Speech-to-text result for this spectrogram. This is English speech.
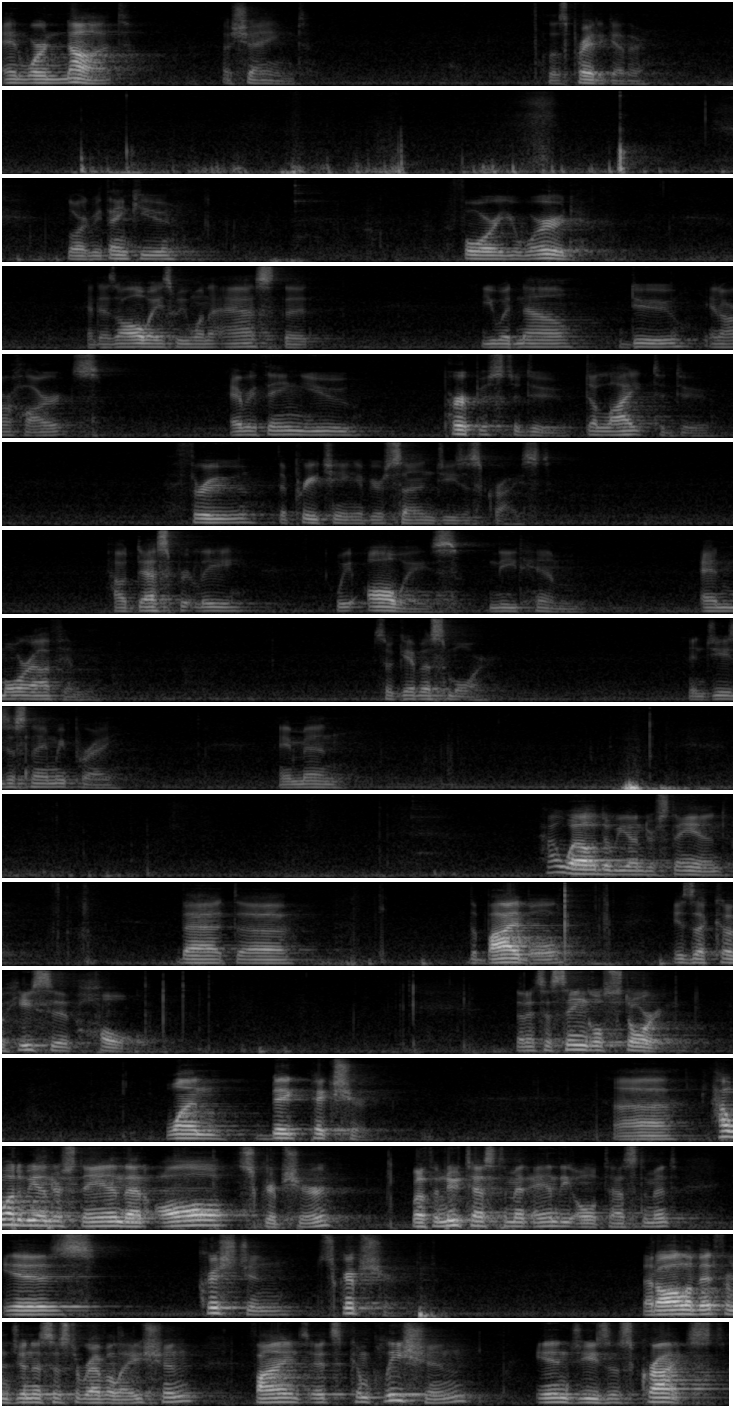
and were not ashamed. Let's pray together. Lord, we thank you for your word. And as always, we want to ask that you would now do in our hearts everything you purpose to do, delight to do, through the preaching of your Son, Jesus Christ. How desperately we always need him and more of him. So give us more. In Jesus' name we pray. Amen. How well do we understand that uh, the Bible is a cohesive whole? That it's a single story, one big picture. Uh, how well do we understand that all Scripture, both the New Testament and the Old Testament, is Christian Scripture? That all of it, from Genesis to Revelation, finds its completion in Jesus Christ.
